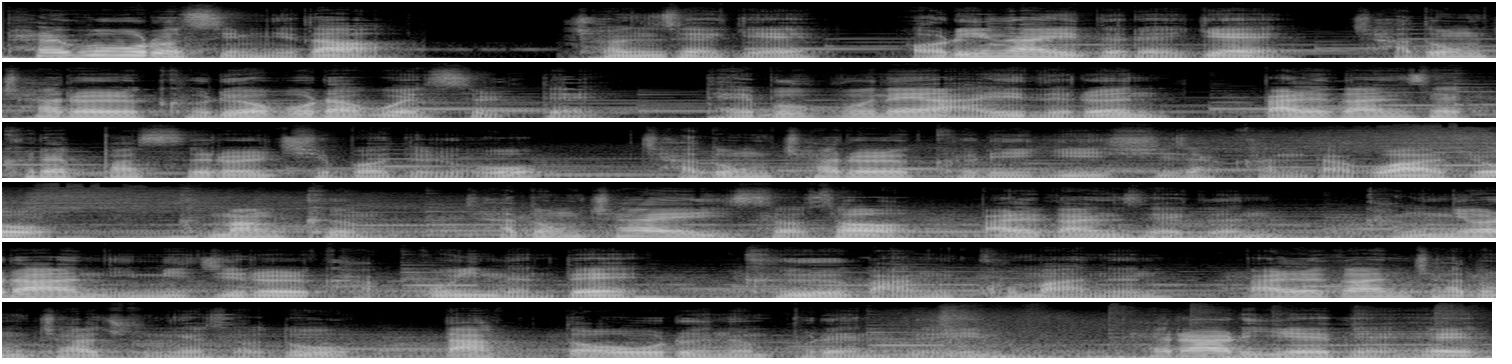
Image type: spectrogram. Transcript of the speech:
팔구브로스입니다. 전 세계 어린아이들에게 자동차를 그려보라고 했을 때 대부분의 아이들은 빨간색 크레파스를 집어들고 자동차를 그리기 시작한다고 하죠. 그만큼 자동차에 있어서 빨간색은 강렬한 이미지를 갖고 있는데 그 많고 많은 빨간 자동차 중에서도 딱 떠오르는 브랜드인 페라리에 대해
